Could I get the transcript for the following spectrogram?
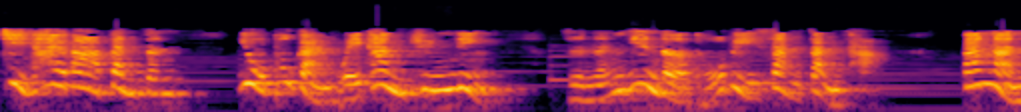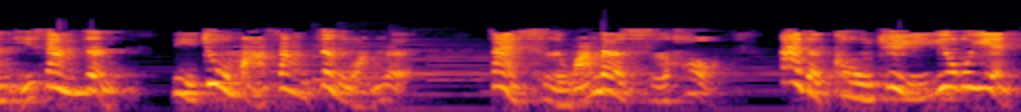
既害怕战争，又不敢违抗军令，只能硬着头皮上战场。当然，一上阵。你就马上阵亡了，在死亡的时候，带着恐惧与幽怨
